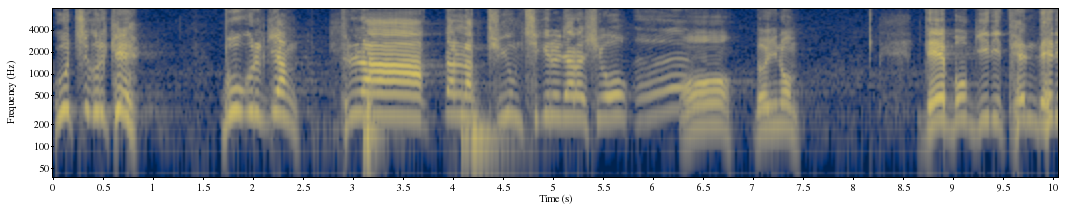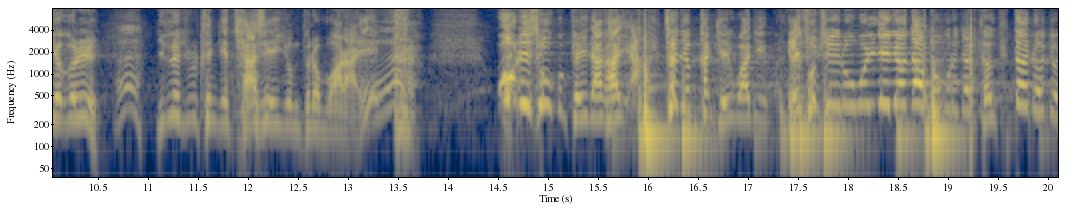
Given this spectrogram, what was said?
어찌 그렇게 목을 그냥 들락달락 뒤움치기를 잘하시오? 어, 어너 이놈. 내 목 일이 된 내력을 에, 일러줄 텐게 자세히 좀 들어보아라 우리 소국 대장하야 저녁한 개와지 내 소시로 올리려다 목으로 절컥 떨어져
